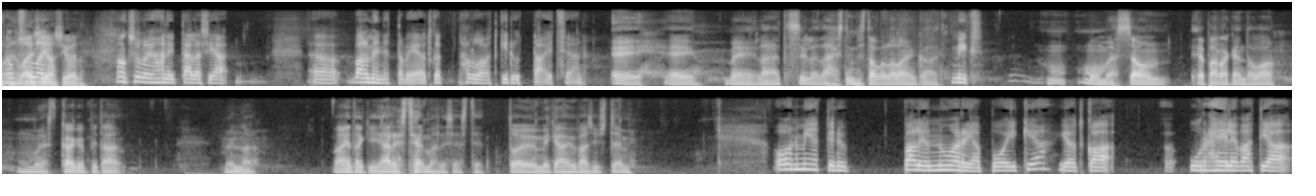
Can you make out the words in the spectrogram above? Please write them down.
monenlaisia onko asioita. Onko sulla ihan tällaisia ö, valmennettavia, jotka haluavat kiduttaa itseään? Ei, ei me ei lähetä sille lähestymistavalla lainkaan. Miksi? M- mun mielestä se on epärakentavaa. Mun mielestä kaiken pitää mennä vähintäänkin järjestelmällisesti. Että toi ei ole mikään hyvä systeemi. Olen miettinyt paljon nuoria poikia, jotka urheilevat ja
